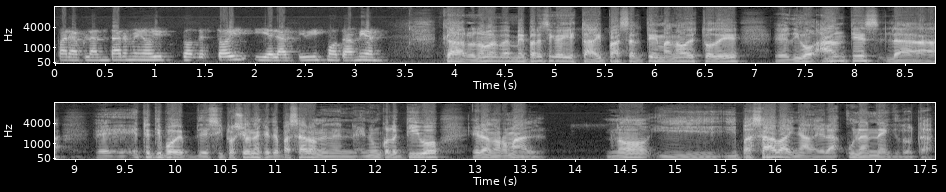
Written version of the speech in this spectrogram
para plantarme hoy donde estoy y el activismo también. Claro, no me, parece que ahí está, ahí pasa el tema, ¿no? Esto de, eh, digo, antes la eh, este tipo de, situaciones que te pasaron en, un colectivo era normal. ¿No? Y, pasaba y nada, era una anécdota.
